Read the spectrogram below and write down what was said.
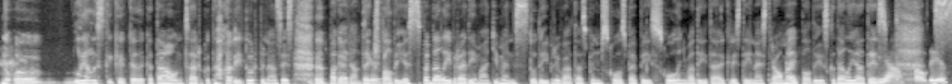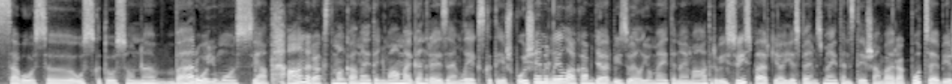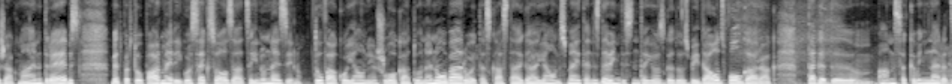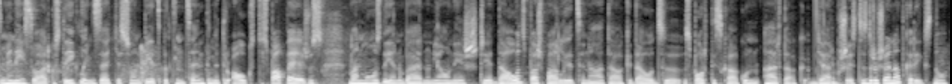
Nu, uh, lieliski, ka, ka, ka tā, un ceru, ka tā arī turpināsies. Uh, pagaidām teikšu paldies par dalību redzījumā ģimenes studiju privātās pirmsskolas Pepijas skoliņu vadītāja Kristīnai Straumai. Paldies, ka dalījāties Jā, paldies. Savos uh, uzskatos un uh, vērojumos. Jā. Anna raksta man kā meiteņu mammai gan reizēm liekas, ka tieši puišiem ir lielāka apģērba izvēle, jo meitenēm ātri visu izpērk, jā, iespējams meitenes tiešām vairāk pucē, biežāk maina drēbes, bet par to pārmērīgo seksualizāciju nu nezinu. Tuvāko jauniešu lokā to nenovēroju, tas, kā staigāja jaunas meitenes 90. gados, bija daudz vulgārāk. Tagad uh, Anna saka, ka viņi neredz minisvārku, stīkliņu zeķes un 15 cm augstus papēžus. Man mūsdienu bērnu un jaunieši šķiet daudz pašpārliecinātāki, daudz uh, sportiskāk un ērtāk ģērbušies. Tas droši vien atkarīgs no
